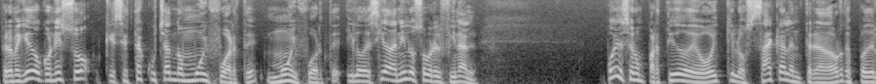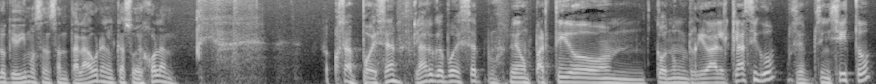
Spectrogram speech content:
pero me quedo con eso que se está escuchando muy fuerte, muy fuerte, y lo decía Danilo sobre el final. ¿Puede ser un partido de hoy que lo saca el entrenador después de lo que vimos en Santa Laura en el caso de Holland? O sea, puede ser, claro que puede ser. Es un partido mm, con un rival clásico, insisto,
